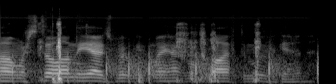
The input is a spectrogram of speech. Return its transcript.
Um, we're still on the edge, but we might have, we'll have to move again.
